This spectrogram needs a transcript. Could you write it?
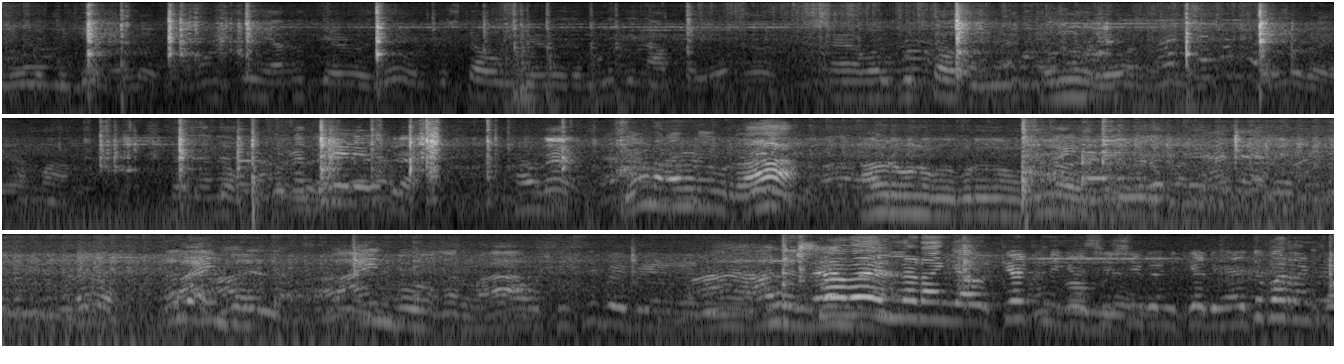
முந்நூற்றி இரநூத்தி எழுபது ஒரு குஸ்கா ஒன்று எழுபது முந்நூற்றி நாற்பது ஒரு குஸ்கா ஒன்று தொண்ணூறு ஆமாம் அவர் உனக்கு கொடுக்கும் இல்லடா இங்க அவர் கேட்டு நிக்கிற சிசி பண்ணி கேட்டுங்க எடுத்து பாருங்க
